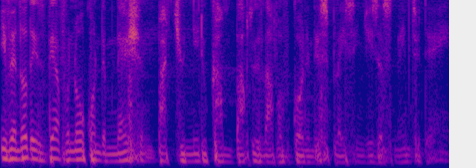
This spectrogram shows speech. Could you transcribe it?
Even though there's therefore no condemnation, but you need to come back to the love of God in this place in Jesus' name today.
